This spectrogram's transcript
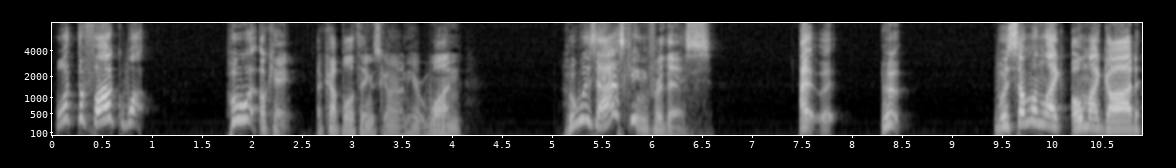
What the fuck? What? Who? Okay, a couple of things going on here. One, who was asking for this? I uh, who was someone like, "Oh my god,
